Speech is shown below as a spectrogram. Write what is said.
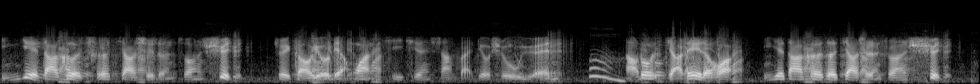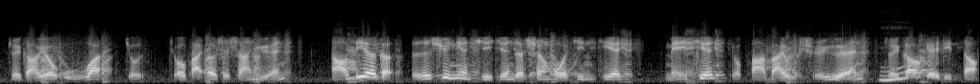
营业大客车驾驶人专训，最高有两万七千三百六十五元。然后若甲类的话，营业大客车驾驶人专训，最高有五万九九百二十三元。然后第二个则是训练期间的生活津贴，每天有八百五十元，最高可以领到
